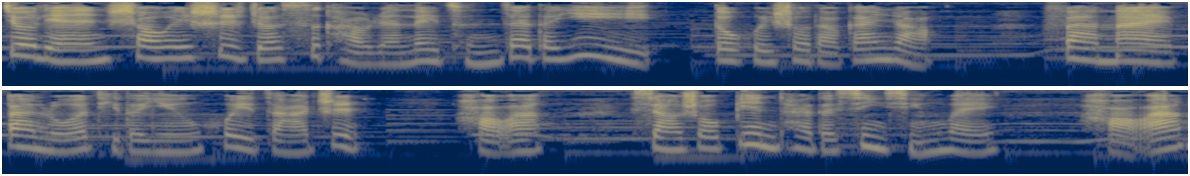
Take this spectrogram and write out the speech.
就连稍微试着思考人类存在的意义，都会受到干扰。贩卖半裸体的淫秽杂志，好啊；享受变态的性行为，好啊；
